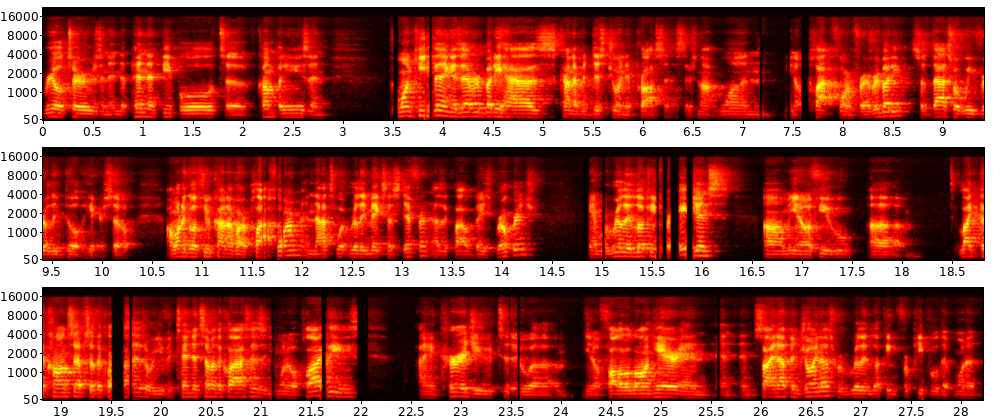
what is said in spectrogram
realtors and independent people to companies. And one key thing is everybody has kind of a disjointed process. There's not one, you know, platform for everybody. So that's what we've really built here. So I want to go through kind of our platform, and that's what really makes us different as a cloud-based brokerage. And we're really looking for agents um, you know, if you uh, like the concepts of the classes or you've attended some of the classes and you want to apply these, I encourage you to uh, you know follow along here and, and and sign up and join us. We're really looking for people that want to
